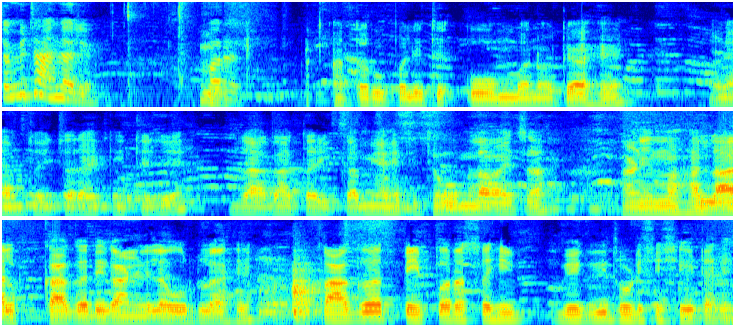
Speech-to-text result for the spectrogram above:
समी छान झाली. आता रुपल इथे ओम बनवते आहे. आणि आमचा विचार आहे की इथे जे जागा आता रिकामी आहे तिथे ओम लावायचा. आणि मग हा लाल कागद एक आणलेला उरला आहे. कागद पेपर असं ही वेगळी थोडीशी शीट आहे.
